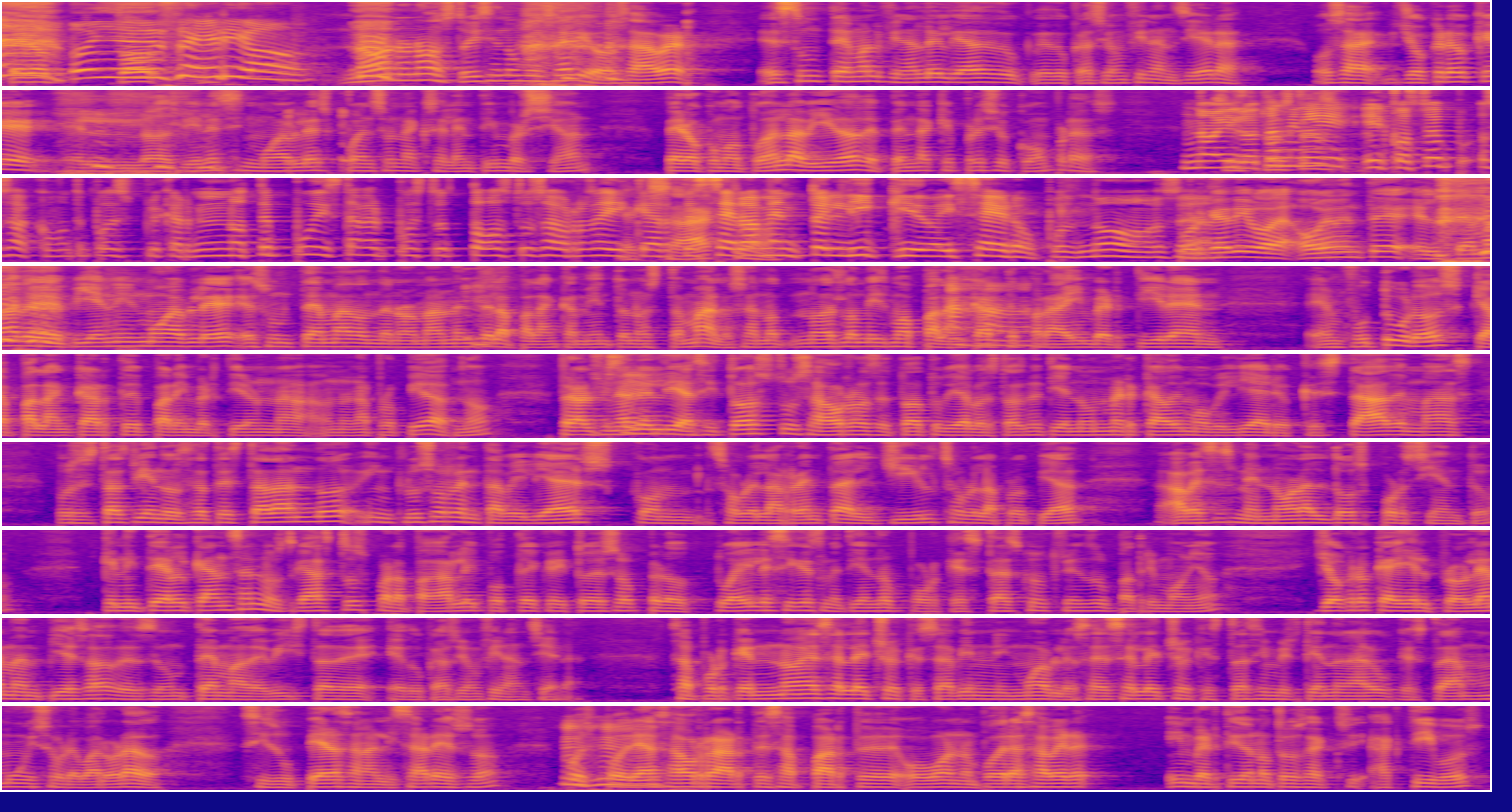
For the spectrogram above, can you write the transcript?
Pero Oye, ¿en serio? No, no, no, estoy siendo muy serio. O sea, a ver, es un tema al final del día de, edu- de educación financiera. O sea, yo creo que el- los bienes inmuebles pueden ser una excelente inversión, pero como todo en la vida, depende a qué precio compras. No, y luego también estás- el, costo de, o sea, ¿cómo te puedo explicar? No te pudiste haber puesto todos tus ahorros ahí y quedarte ceramente líquido ahí cero. Pues no, o sea. Porque digo, obviamente el tema de bien inmueble es un tema donde normalmente el apalancamiento no está mal. O sea, no, no es lo mismo apalancarte Ajá. para invertir en, en futuros que apalancarte para invertir en una, en una propiedad, ¿no? Pero al final Sí. del día, si todos tus ahorros de toda tu vida los estás metiendo en un mercado inmobiliario que está además, pues estás viendo, o sea, te está dando incluso rentabilidades con, sobre la renta, del yield sobre la propiedad, a veces menor al 2%, que ni te alcanzan los gastos para pagar la hipoteca y todo eso, pero tú ahí le sigues metiendo porque estás construyendo tu patrimonio. Yo creo que ahí el problema empieza desde un tema de vista de educación financiera. O sea, porque no es el hecho de que sea bien inmueble, o sea, es el hecho de que estás invirtiendo en algo que está muy sobrevalorado. Si supieras analizar eso, pues podrías ahorrarte esa parte, de- o bueno, podrías haber invertido en otros ac- activos,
